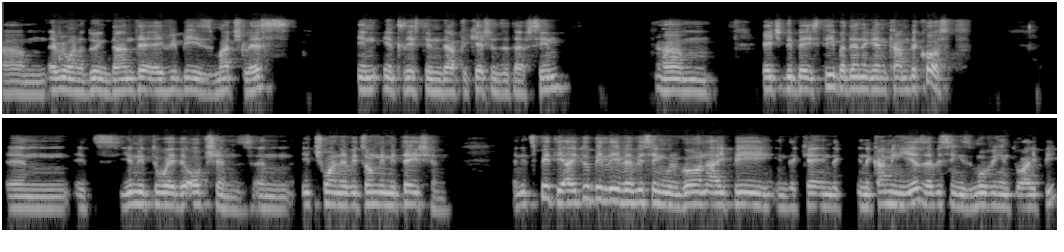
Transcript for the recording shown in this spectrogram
Um, everyone are doing Dante. AVB is much less, in at least in the applications that I've seen. Um, HDBaseT, but then again come the cost, and it's you need to weigh the options, and each one have its own limitation. And it's pity. I do believe everything will go on IP in the in the in the coming years. Everything is moving into IP.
